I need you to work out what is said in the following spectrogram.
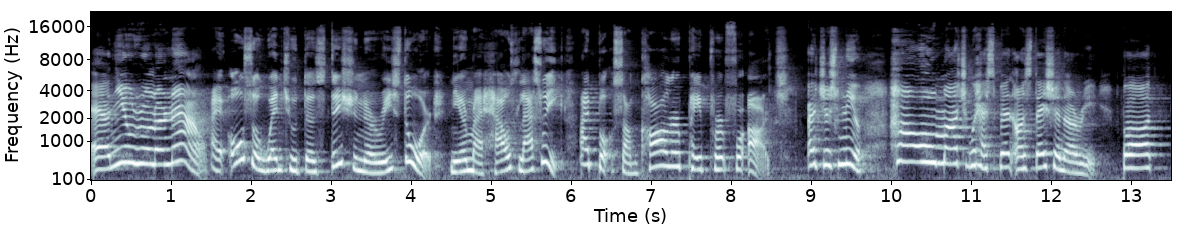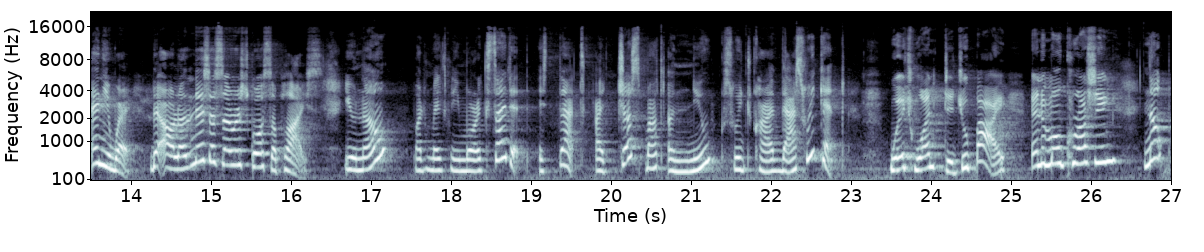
and a new ruler now. I also went to the stationery store near my house last week. I bought some color paper for art. I just knew how much we had spent on stationery. But anyway, there are the necessary school supplies. You know, what makes me more excited is that I just bought a new Switch card last weekend. Which one did you buy? Animal Crossing? Nope,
